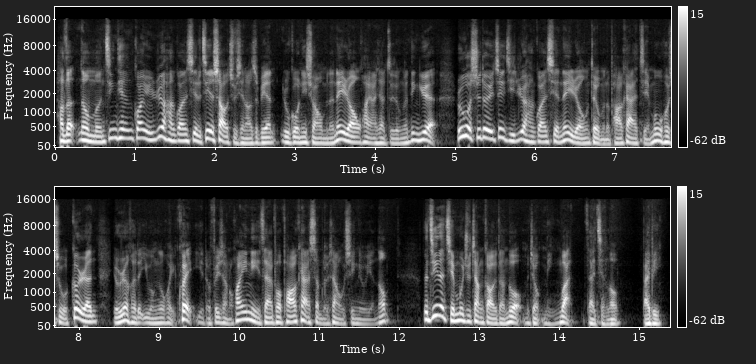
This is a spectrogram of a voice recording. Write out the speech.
好的，那我们今天关于日韩关系的介绍就先到这边。如果你喜欢我们的内容，欢迎按下追踪跟订阅。如果是对于这集日韩关系的内容，对我们的 Podcast 节目或是我个人有任何的疑问跟回馈，也都非常的欢迎你在 Apple Podcast 上留下五星留言哦。那今天的节目就这样告一段落，我们就明晚再见喽，拜拜。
